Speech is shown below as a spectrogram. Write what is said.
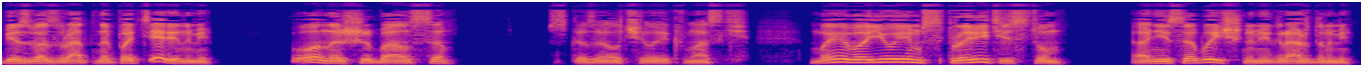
безвозвратно потерянными. — Он ошибался, — сказал человек в маске. — Мы воюем с правительством, а не с обычными гражданами.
